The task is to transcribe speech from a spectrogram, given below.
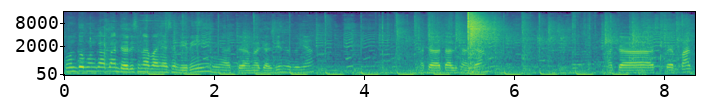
Untuk lengkapan dari senapannya sendiri, ini ada magazin tentunya, ada tali sandang, ada spare part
